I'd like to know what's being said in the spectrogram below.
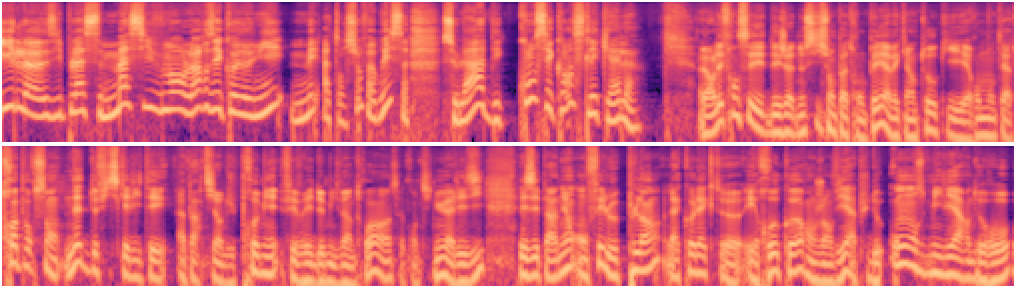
Ils y placent massivement leurs économies. Mais attention Fabrice, cela a des conséquences lesquelles? Alors les Français déjà ne s'y sont pas trompés avec un taux qui est remonté à 3% net de fiscalité à partir du 1er février 2023, hein, ça continue, allez-y. Les épargnants ont fait le plein, la collecte est record en janvier à plus de 11 milliards d'euros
